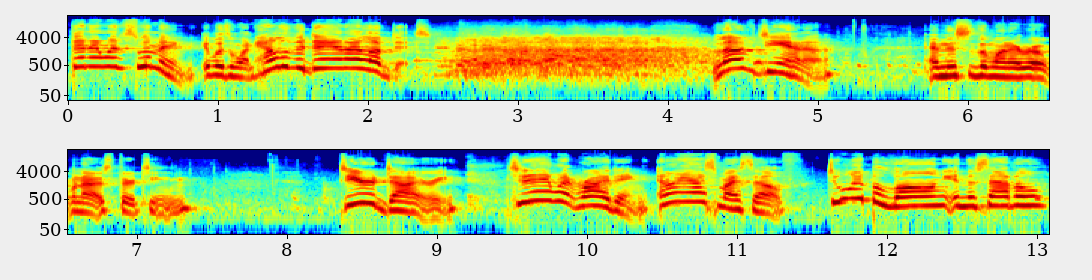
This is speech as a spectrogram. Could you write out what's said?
Then I went swimming. It was one hell of a day, and I loved it. Love Deanna. And this is the one I wrote when I was 13. Dear Diary, today I went riding, and I asked myself, do I belong in the saddle? and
